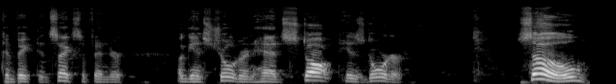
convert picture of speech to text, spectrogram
convicted sex offender against children had stalked his daughter. So,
